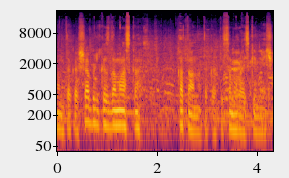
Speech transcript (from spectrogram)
Вон така шабелька з Дамаска. Катана така, під самурайський меч.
